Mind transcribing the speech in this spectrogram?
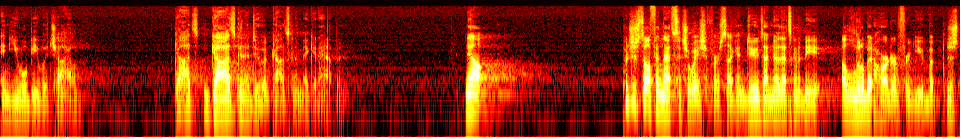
and you will be with child. God's, God's to do it, God's to make it happen. Now, put yourself in that situation for a second. Dudes, I know that's to be a little bit harder for you, but just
